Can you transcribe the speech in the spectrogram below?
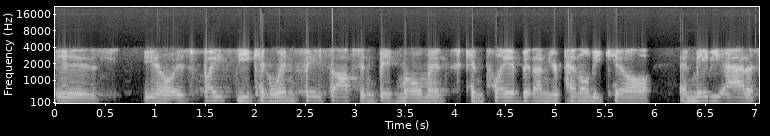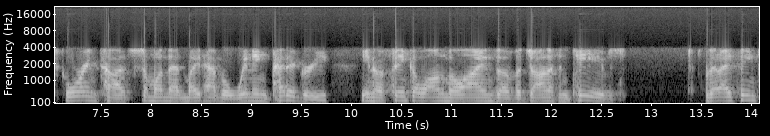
is, you know, is feisty, can win faceoffs in big moments, can play a bit on your penalty kill, and maybe add a scoring touch. Someone that might have a winning pedigree you know, think along the lines of a Jonathan Toews, that I think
